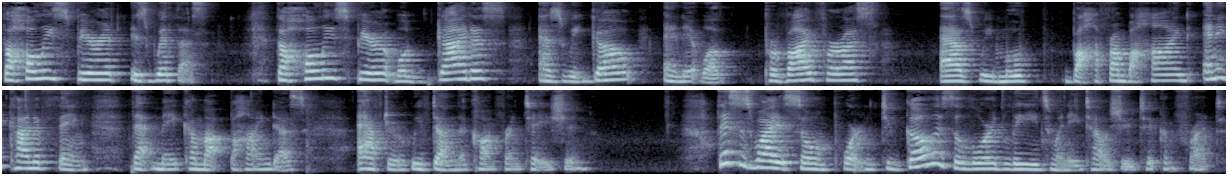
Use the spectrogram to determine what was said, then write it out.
The Holy Spirit is with us. The Holy Spirit will guide us as we go, and it will provide for us as we move from behind any kind of thing that may come up behind us after we've done the confrontation. This is why it's so important to go as the Lord leads when He tells you to confront.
